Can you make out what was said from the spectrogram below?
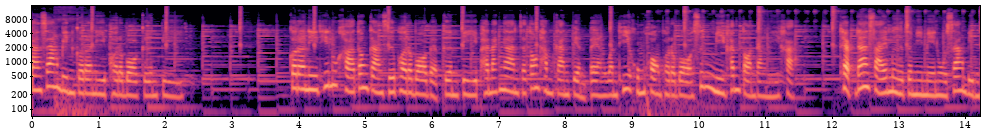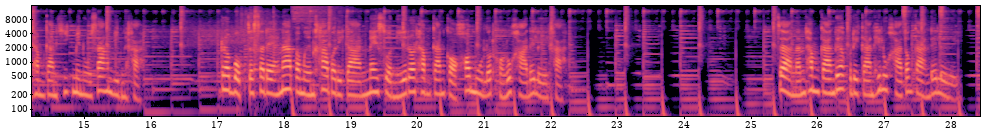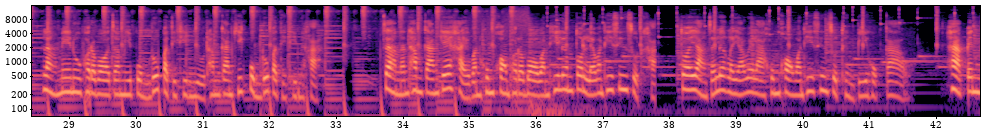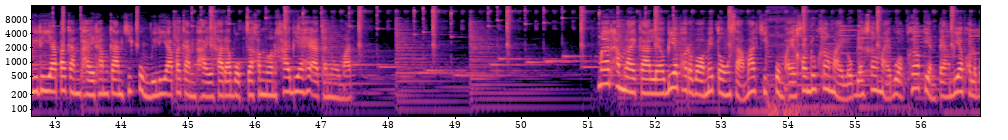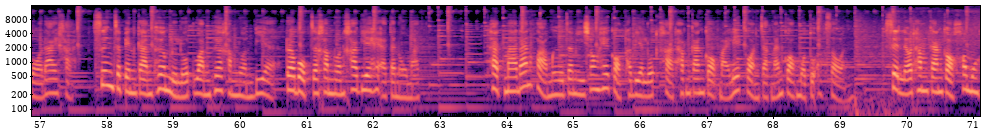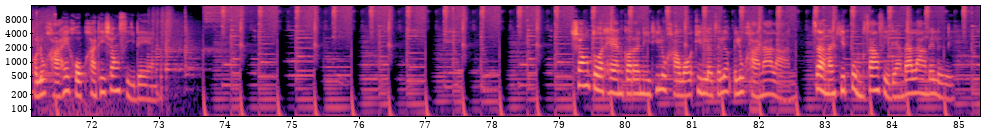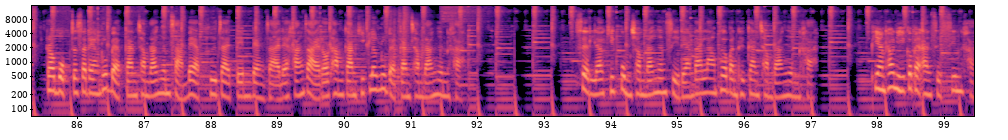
การสร้างบินกรณีพรบเกินปี กรณีที่ลูกค้าต้องการซื้อพรบแบบเกินปี พนักงานจะต้องทำการเปลี่ยนแปลงวันที่คุ้มครองพรบซึ่งมีขั้นตอนดังนี้ค่ะ แถบด้านซ้ายมือจะมีเมนูสร้างบินทำการคลิกเมนูสร้างบินค่ะ ระบบจะแสดงหน้าประเมินค่าบริการ ในส่วนนี้เราทำการกรอกข้อมูลรถของลูกค้าได้เลยค่ะจากนั้นทำการเลือกบริการที่ลูกค้าต้องการได้เลย หลังเมนูพรบจะมีปุ่มรูปปฏิทินอยู่ทำการคลิกปุ่มรูปปฏิทินค่ะ จากนั้นทำการแก้ไขวันคุ้มครองพรบวันที่เริ่มต้นและวันที่สิ้นสุดค่ะ ตัวอย่างจะเลือกระยะเวลาคุ้มครองวันที่สิ้นสุดถึงปี 69 หากเป็นวิริยะประกันภัยทำการคลิกปุ่มวิริยะประกันภัยค่ะ ระบบจะคำนวณค่าเบี้ยให้อัตโนมัติ เมื่อทำรายการแล้วเบี้ยพรบไม่ตรง สามารถคลิกปุ่มไอคอนรูปเครื่องหมายลบและเครื่องหมายบวกเพื่อเปลี่ยนแปลงเบี้ยพรบได้ค่ะ ซึ่งจะเป็นการเพิ่มหรือลดวันเพื่อคำนวณเบี้ย ระบบจะคำนวณค่าเบี้ยให้อัตโนมัติ ถัดมาด้านขวามือจะมีช่องให้กรอกทะเบียนรถค่ะทำการกรอกหมายเลขก่อนจากนั้นกรอกหมวดตัวอักษร เสร็จแล้วทำการกรอกข้อมูลของลูกค้าให้ครบค่ะที่ช่องสีแดง ช่องตัวแทนกรณีที่ลูกค้า walk in เราจะเลือกเป็นลูกค้าหน้าร้าน จากนั้นคลิกปุ่มสร้างสีแดงด้านล่างได้เลย ระบบจะแสดงรูปแบบการชำระเงิน 3 แบบ คือจ่ายเต็มแบ่งจ่ายและค้างจ่าย เราทำการคลิกเลือกรูปแบบการชำระเงินค่ะ เสร็จแล้วคลิกปุ่มชำระเงินสีแดงด้านล่างเพื่อบันทึกการชำระเงินค่ะ เพียงเท่านี้ก็เป็นอันเสร็จสิ้นค่ะ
